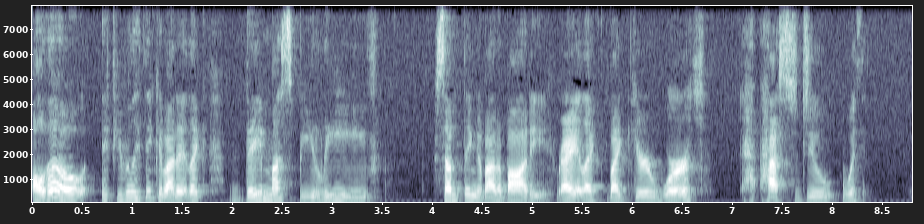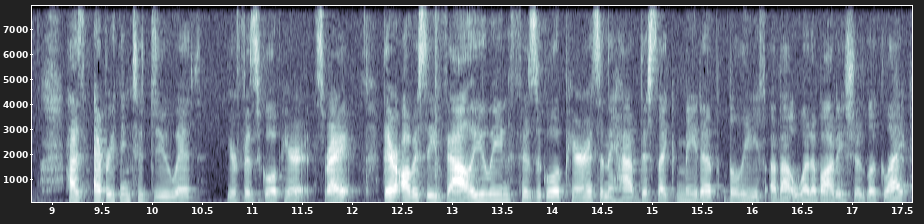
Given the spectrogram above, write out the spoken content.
Although, if you really think about it, like they must believe something about a body, right? Like like your worth has to do with has everything to do with your physical appearance, right? They're obviously valuing physical appearance and they have this like made up belief about what a body should look like.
